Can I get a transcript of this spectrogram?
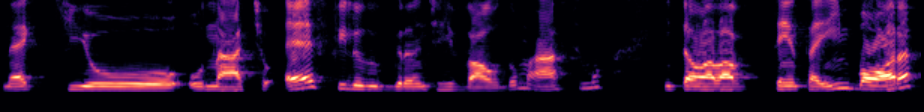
né, que o, o Nacho é filho do grande rival do Máximo. Então ela tenta ir embora.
